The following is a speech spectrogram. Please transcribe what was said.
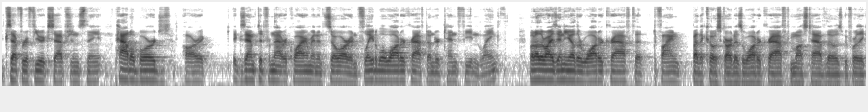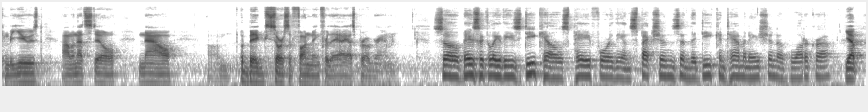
except for a few exceptions, the paddle boards are exempted from that requirement, and so are inflatable watercraft under 10 feet in length. But otherwise, any other watercraft that defined by the Coast Guard as a watercraft must have those before they can be used, um, and that's still now um, a big source of funding for the AIS program. So basically, these decals pay for the inspections and the decontamination of watercraft? Yep.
